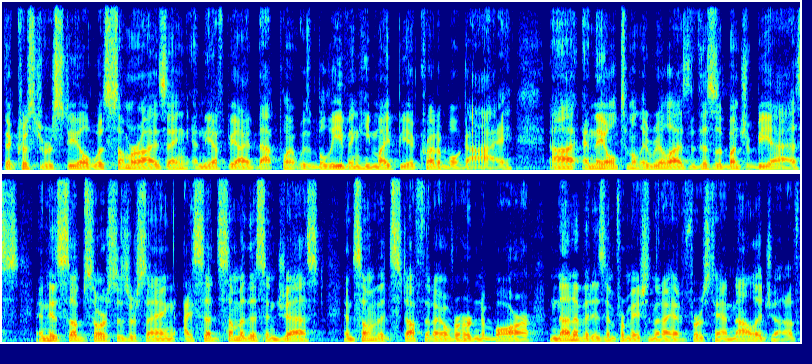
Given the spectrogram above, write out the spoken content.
that Christopher Steele was summarizing, and the FBI at that point was believing he might be a credible guy. Uh, and they ultimately realized that this is a bunch of BS, and his subsources are saying, I said some of this in jest, and some of it's stuff that I overheard in a bar. None of it is information that I had firsthand knowledge of.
